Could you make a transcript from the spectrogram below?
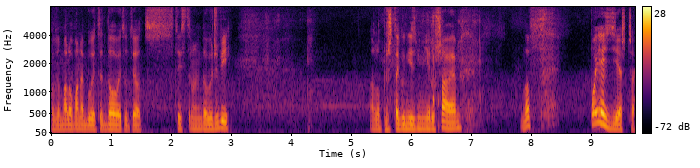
bo wymalowane były te doły tutaj od z tej strony doły drzwi. Ale oprócz tego nic z nim nie ruszałem. No, pojeździ jeszcze.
